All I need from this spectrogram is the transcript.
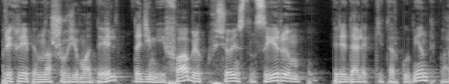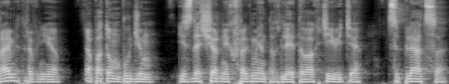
прикрепим нашу view-модель, дадим ей фабрику, все инстанцируем, передали какие-то аргументы, параметры в нее, а потом будем из дочерних фрагментов для этого activity цепляться,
